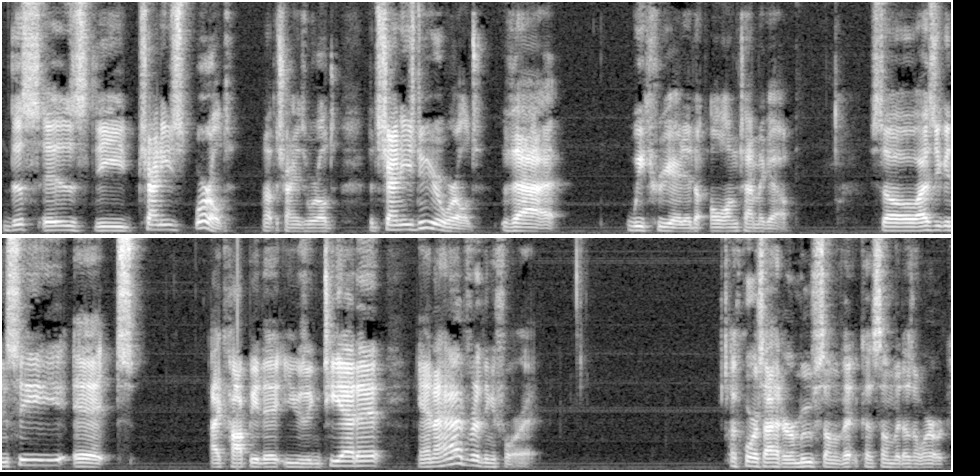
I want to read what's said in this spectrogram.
this is the Chinese world. Not the Chinese world, but the Chinese New Year world that we created a long time ago. So as you can see, it I copied it using T-Edit, and I have everything for it. Of course, I had to remove some of it because some of it doesn't work.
